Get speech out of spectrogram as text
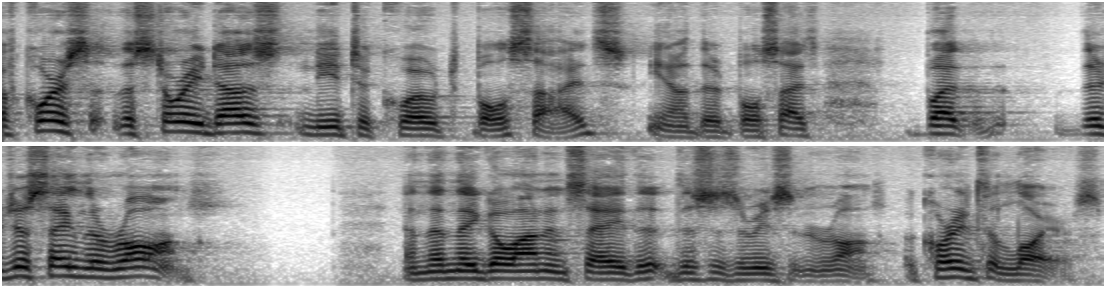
of course, the story does need to quote both sides, you know, they're both sides, but they're just saying they're wrong. And then they go on and say, this is the reason they're wrong, according to the lawyers.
